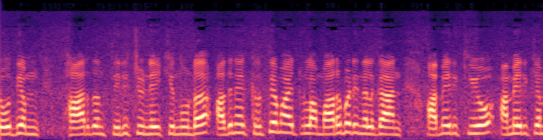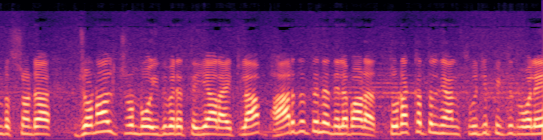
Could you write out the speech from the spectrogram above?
ചോദ്യം ഭാരതം തിരിച്ചുന്നയിക്കുന്നുണ്ട്. അതിന് കൃത്യമായിട്ടുള്ള മറുപടി നൽകാൻ അമേരിക്കയോ അമേരിക്കൻ പ്രസിഡന്റ് ഡൊണാൾഡ് ട്രംപോ ഇതുവരെ തയ്യാറായിട്ടില്ല. ഭാരതത്തിന്റെ നിലപാട് തുടക്കത്തിൽ ഞാൻ സൂചിപ്പിച്ചതുപോലെ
